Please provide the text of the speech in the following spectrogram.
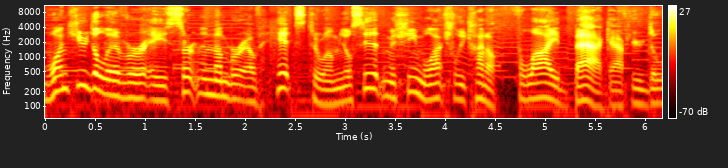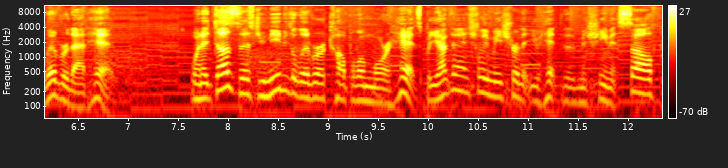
Once you deliver a certain number of hits to him, you'll see that the machine will actually kind of fly back after you deliver that hit. When it does this, you need to deliver a couple of more hits, but you have to actually make sure that you hit the machine itself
